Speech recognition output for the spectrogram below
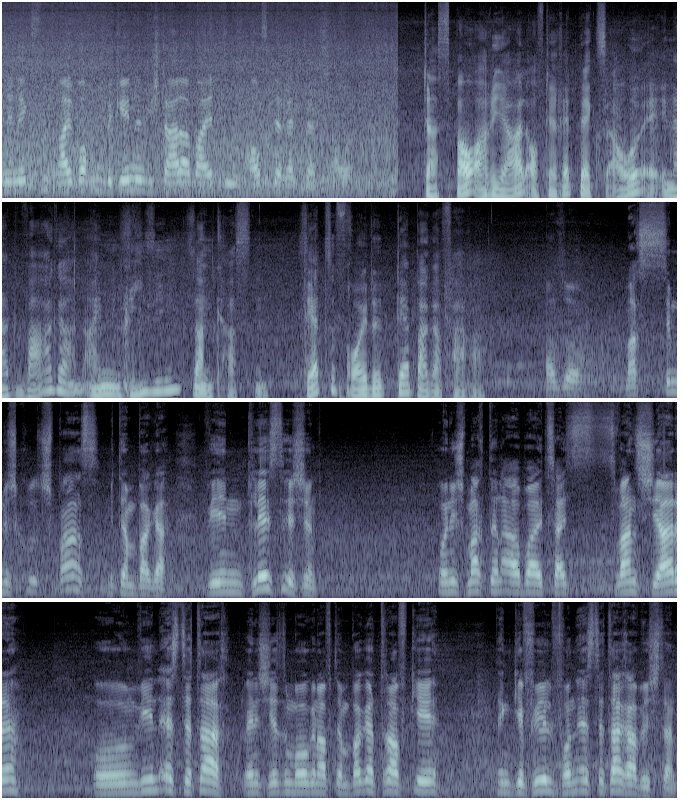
in den nächsten drei Wochen beginnen die Stahlarbeiten auf der Redbergsaue. Das Bauareal auf der Redbergsaue erinnert vage an einen riesigen Sandkasten sehr zur Freude der Baggerfahrer. Also macht ziemlich gut Spaß mit dem Bagger, wie in Playstation. Und ich mache den Arbeit seit 20 Jahren und wie ein erster Tag, wenn ich jeden Morgen auf den Bagger drauf gehe, den Gefühl von erster Tag habe ich dann.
